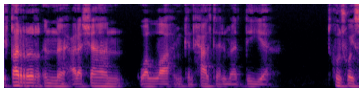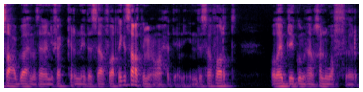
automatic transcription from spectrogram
يقرر إنه علشان والله يمكن حالته المادية تكون شوي صعبة مثلا يفكر إنه إذا سافرت صارت لي مع واحد يعني إذا سافرت والله يبدأ يقول مثلا خلينا نوفر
